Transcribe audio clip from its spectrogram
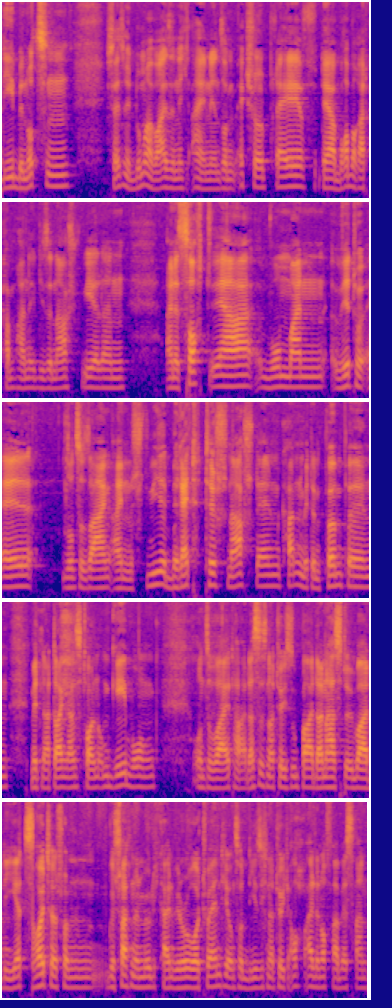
Die benutzen, ich stelle es mir dummerweise nicht ein, in so einem Actual Play der Borberat-Kampagne, diese Nachspielen, eine Software, wo man virtuell sozusagen einen Spielbretttisch nachstellen kann mit dem Pömpeln, mit einer ganz tollen Umgebung und so weiter. Das ist natürlich super. Dann hast du über die jetzt heute schon geschaffenen Möglichkeiten wie Robo20 und so, die sich natürlich auch alle noch verbessern,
